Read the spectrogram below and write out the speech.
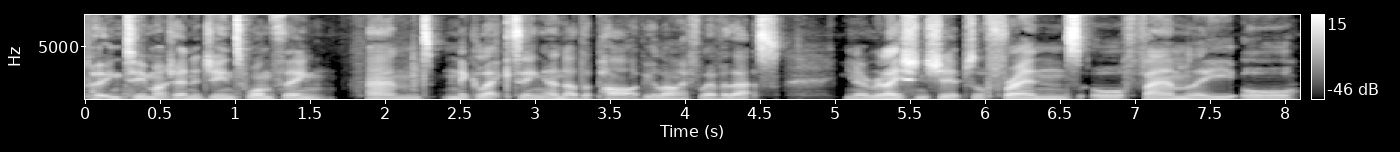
putting too much energy into one thing and neglecting another part of your life whether that's you know relationships or friends or family or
